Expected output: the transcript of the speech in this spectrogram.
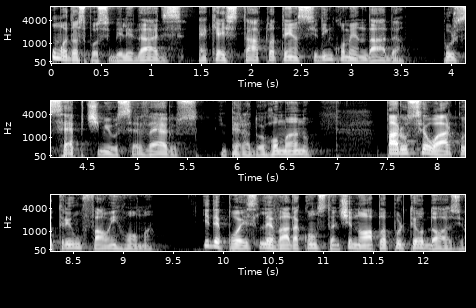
Uma das possibilidades é que a estátua tenha sido encomendada por Septimio Severus, imperador romano, para o seu arco triunfal em Roma, e depois levada a Constantinopla por Teodósio.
